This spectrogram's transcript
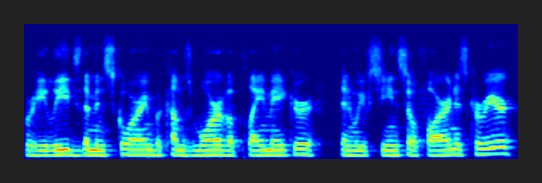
where he leads them in scoring, becomes more of a playmaker than we've seen so far in his career.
